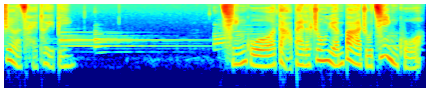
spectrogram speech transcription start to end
这才退兵。秦国打败了中原霸主晋国，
